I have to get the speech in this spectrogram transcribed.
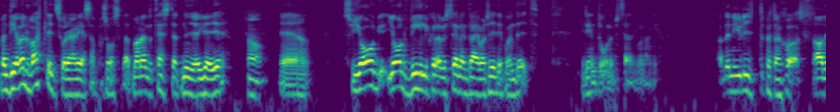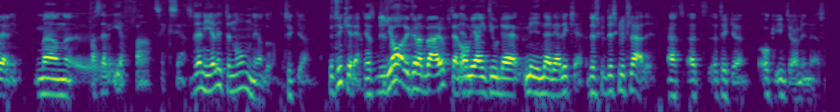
Men det har väl varit lite så den här resan på så sätt att man ändå testat nya grejer. Ja. Eh, så jag, jag vill kunna beställa en Dry Martini på en dejt. Är det en dålig beställning att langa? ja, den är ju lite pretentiös. Ja, det är den ju. Men eh, Fast den är fan sexig alltså. den är lite nonny ändå, tycker jag. Du tycker det? Jag- du- jag hade kunnat bära upp den om jag inte gjorde miner när jag dricker. Det skulle, det skulle klä dig att, att, att dricka den och inte göra miner alltså.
